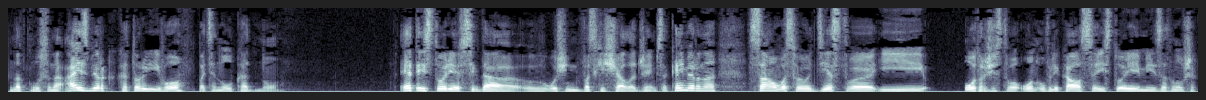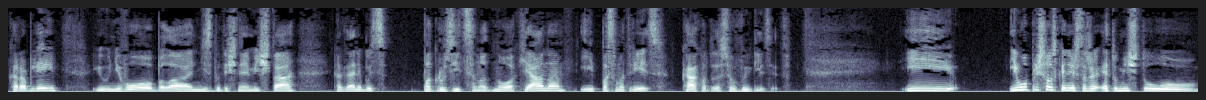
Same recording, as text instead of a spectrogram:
наткнулся на айсберг, который его потянул ко дну. Эта история всегда очень восхищала Джеймса Кэмерона. С самого своего детства и отрочества он увлекался историями затонувших кораблей, и у него была несбыточная мечта когда-нибудь погрузиться на дно океана и посмотреть, как вот это все выглядит. И ему пришлось, конечно же, эту мечту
